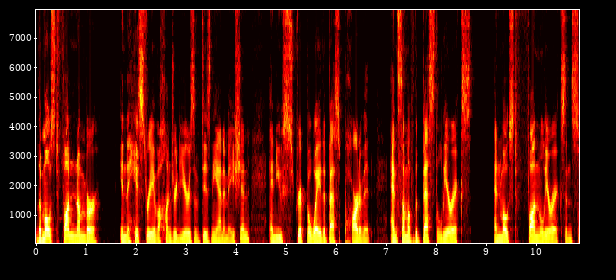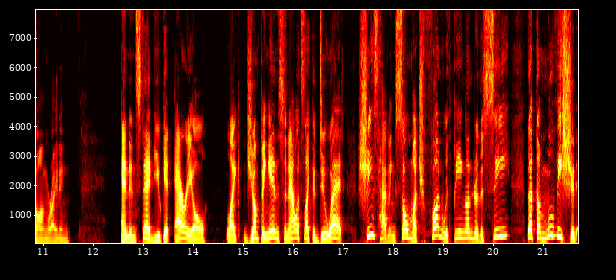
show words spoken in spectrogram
the most fun number in the history of a 100 years of Disney animation and you strip away the best part of it and some of the best lyrics and most fun lyrics and songwriting. And instead you get Ariel like jumping in so now it's like a duet. She's having so much fun with being under the sea that the movie should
